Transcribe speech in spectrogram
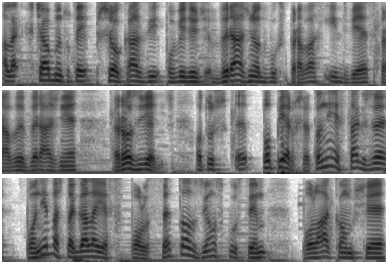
ale chciałbym tutaj przy okazji powiedzieć wyraźnie o dwóch sprawach i dwie sprawy wyraźnie rozdzielić. Otóż e, po pierwsze, to nie jest tak, że ponieważ ta gala jest w Polsce, to w związku z tym Polakom się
